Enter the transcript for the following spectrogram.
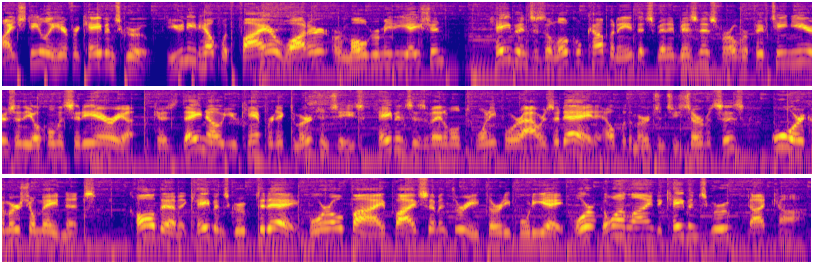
Mike Steely here for Cavens Group. Do you need help with fire, water, or mold remediation? Cavens is a local company that's been in business for over 15 years in the Oklahoma City area. Because they know you can't predict emergencies, Cavens is available 24 hours a day to help with emergency services or commercial maintenance. Call them at Cavens Group today, 405 573 3048, or go online to cavensgroup.com.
